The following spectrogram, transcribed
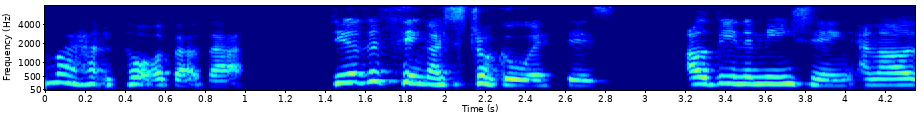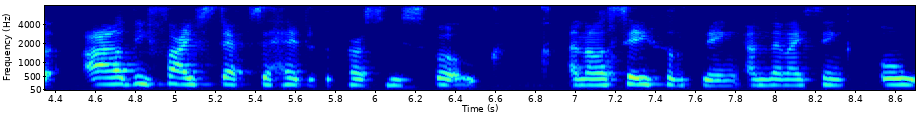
oh, I hadn't thought about that. The other thing I struggle with is I'll be in a meeting and I'll I'll be five steps ahead of the person who spoke and I'll say something and then I think, oh,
